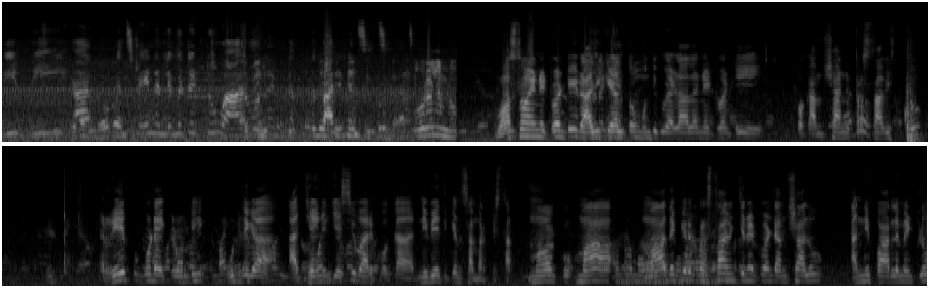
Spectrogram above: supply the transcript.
We, we are constrained and limited to our own the parliament seats. వాస్తవమైనటువంటి రాజకీయాలతో ముందుకు వెళ్ళాలనేటువంటి ఒక అంశాన్ని ప్రస్తావిస్తూ రేపు కూడా ఇక్కడ ఉండి పూర్తిగా అధ్యయనం చేసి వారికి ఒక నివేదికను సమర్పిస్తాం మాకు మా మా దగ్గర ప్రస్తావించినటువంటి అంశాలు అన్ని పార్లమెంట్లు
